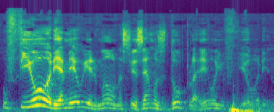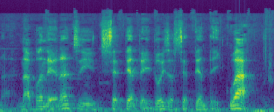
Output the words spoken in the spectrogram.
O Fiore é meu irmão, nós fizemos dupla, eu e o Fiore, na, na Bandeirantes, em 72 a 74.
